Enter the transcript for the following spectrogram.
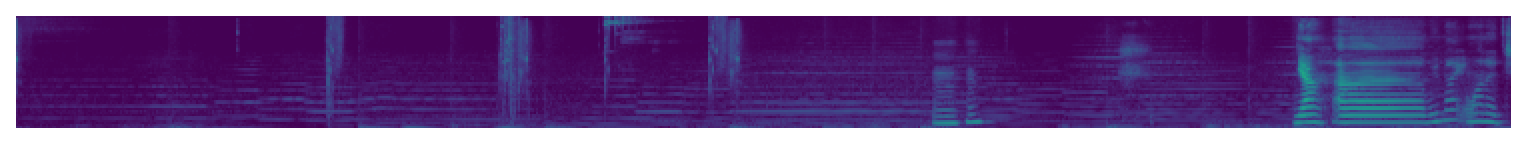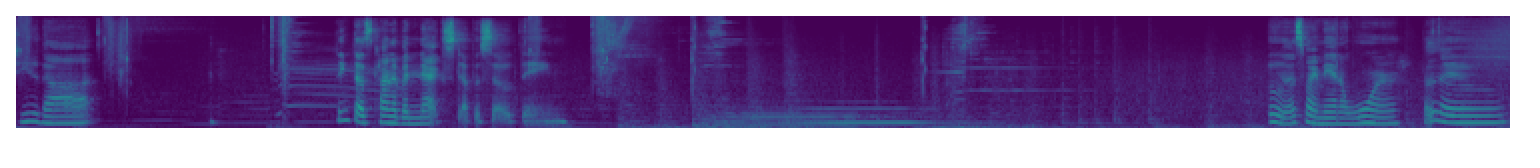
Mm-hmm. Yeah, uh, we might want to do that. I think that's kind of a next episode thing. Ooh, that's my man of war. Hello.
